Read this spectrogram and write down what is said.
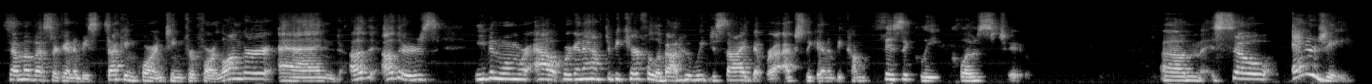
Some of us are going to be stuck in quarantine for far longer, and other, others, even when we're out, we're going to have to be careful about who we decide that we're actually going to become physically close to. Um, so, energy.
